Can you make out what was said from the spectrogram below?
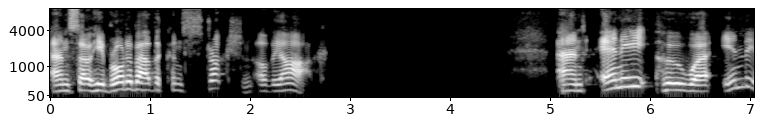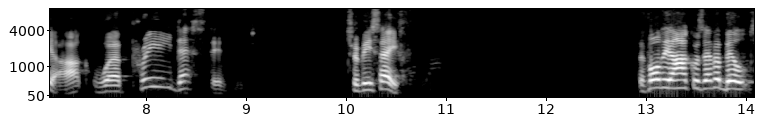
And so he brought about the construction of the ark. And any who were in the ark were predestined to be safe before the ark was ever built,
